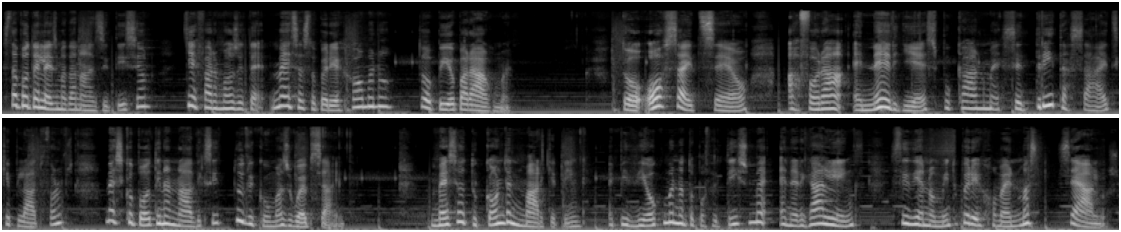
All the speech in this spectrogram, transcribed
στα αποτελέσματα αναζητήσεων και εφαρμόζεται μέσα στο περιεχόμενο το οποίο παράγουμε. Το Offsite SEO αφορά ενέργειες που κάνουμε σε τρίτα sites και platforms με σκοπό την ανάδειξη του δικού μας website. Μέσω του content marketing επιδιώκουμε να τοποθετήσουμε ενεργά links στη διανομή του περιεχομένου μας σε άλλους.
